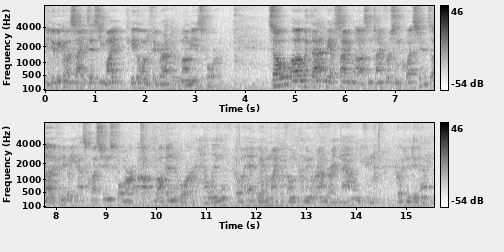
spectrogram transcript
you do become a scientist, you might be the one to figure out what umami is for. So uh, with that, we have time, uh, some time for some questions. Uh, if anybody has questions for uh, Robin or Helen, go ahead. We have a microphone coming around right now. You can go ahead and do that.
